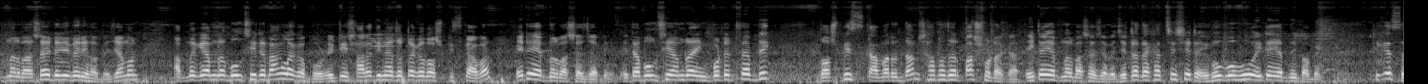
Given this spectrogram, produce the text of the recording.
আপনার বাসায় ডেলিভারি হবে। যেমন আপনাকে আমরা বলছি এটা বাংলা কাপড়, এটি সাড়ে তিন হাজার টাকা দশ পিস কাভার এটাই আপনার বাসায় যাবে। এটা বলছি আমরা ইম্পোর্টেড ফ্যাব্রিক দশ পিস কাভারের দাম সাত হাজার পাঁচশো টাকা। এটাই আপনার বাসায় যাবে। যেটা দেখাচ্ছি সেটাই। হুবহু এটাই আপনি পাবেন। ঠিক আছে?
